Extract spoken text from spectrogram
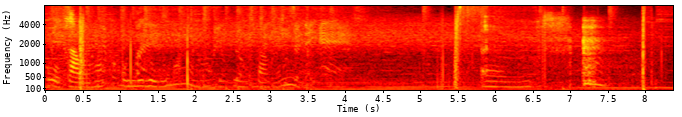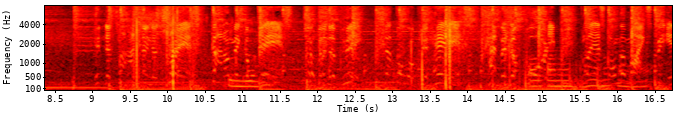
โอ้เก่านะฮะคุณดูถูกไม่ได้นะฮะเกเก่านี่เอ่อเป็นเรื่องเอาไปมาผมไม่ต้องทำอะไรที่จ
